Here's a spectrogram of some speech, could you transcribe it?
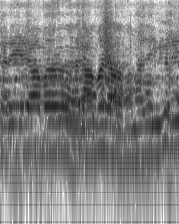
ഹരേ രാമ രാമ രാമ ഹരേ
